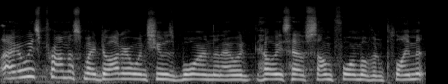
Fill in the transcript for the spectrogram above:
I always promised my daughter when she was born that I would always have some form of employment.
